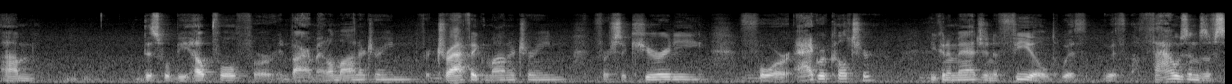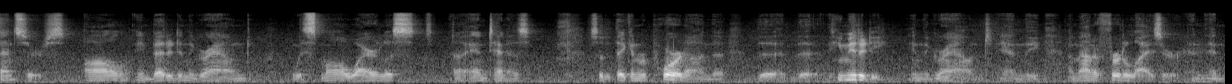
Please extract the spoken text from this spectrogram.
Um, this will be helpful for environmental monitoring, for traffic monitoring, for security, for agriculture. You can imagine a field with, with thousands of sensors all embedded in the ground with small wireless uh, antennas so that they can report on the, the, the humidity in the ground and the amount of fertilizer and, and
